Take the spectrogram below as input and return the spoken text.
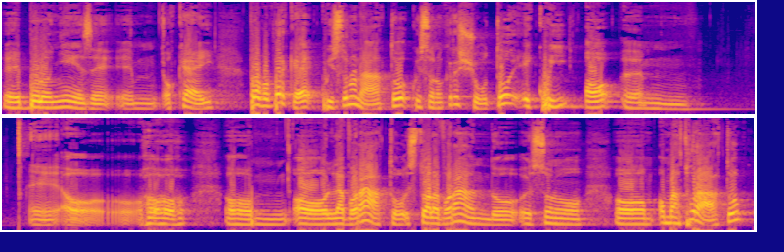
eh, bolognese, ehm, ok? Proprio perché qui sono nato, qui sono cresciuto e qui ho, ehm, eh, ho, ho, ho, ho lavorato, sto lavorando, sono, ho maturato eh,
